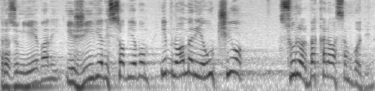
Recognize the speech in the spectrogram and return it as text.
razumijevali i živjeli s objavom. Ibn Omer je učio suru al-Bekara 8 godina.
